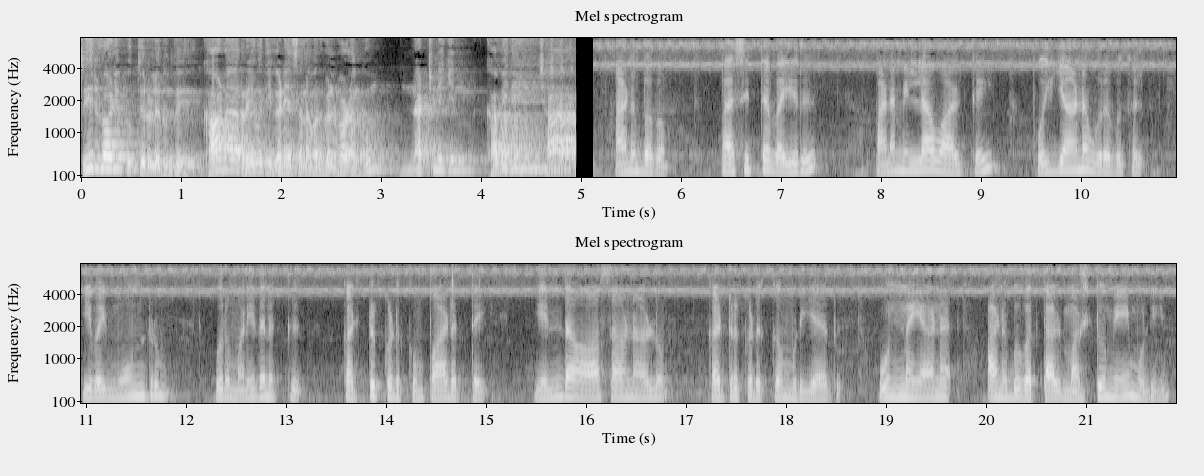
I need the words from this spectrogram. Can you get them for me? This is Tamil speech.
சீர்காழி புத்திரிலிருந்து காணா ரேவதி கணேசன் அவர்கள் வழங்கும் நட்டினியின் கவிதை சாரா. அனுபவம். பசித்த வயிறு பணமில்லா வாழ்க்கை பொய்யான உறவுகள் இவை மூன்றும் ஒரு மனிதனுக்கு கற்றுக் கொடுக்கும் பாடத்தை எந்த ஆசானாலும் கற்றுக் கொடுக்க முடியாது. உண்மையான அனுபவத்தால் மட்டுமே முடியும்.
